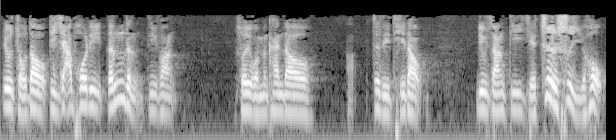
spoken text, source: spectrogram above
又走到底加坡利等等地方。所以我们看到啊，这里提到六章第一节，这事以后，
